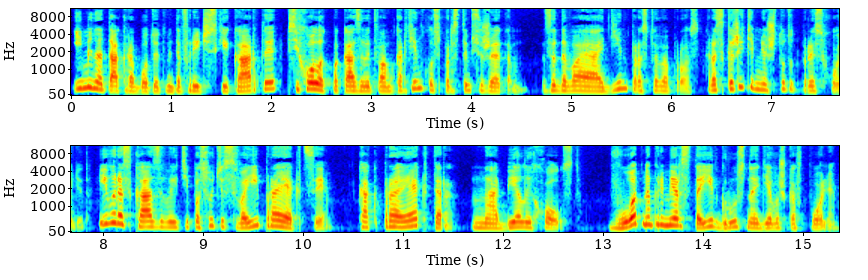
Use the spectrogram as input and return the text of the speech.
Именно так работают метафорические карты. Психолог показывает вам картинку с простым сюжетом, задавая один простой вопрос. Расскажите мне, что тут происходит. И вы рассказываете, по сути, свои проекции. как проектор на белый холст. Вот, например, стоит грустная девушка в поле.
